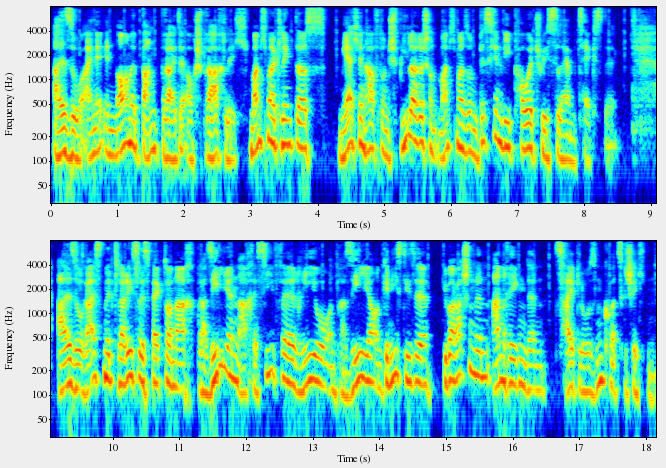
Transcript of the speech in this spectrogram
Also eine enorme Bandbreite auch sprachlich. Manchmal klingt das märchenhaft und spielerisch und manchmal so ein bisschen wie Poetry Slam Texte. Also reist mit Clarice Lispector nach Brasilien, nach Recife, Rio und Brasilia und genießt diese überraschenden, anregenden, zeitlosen Kurzgeschichten.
